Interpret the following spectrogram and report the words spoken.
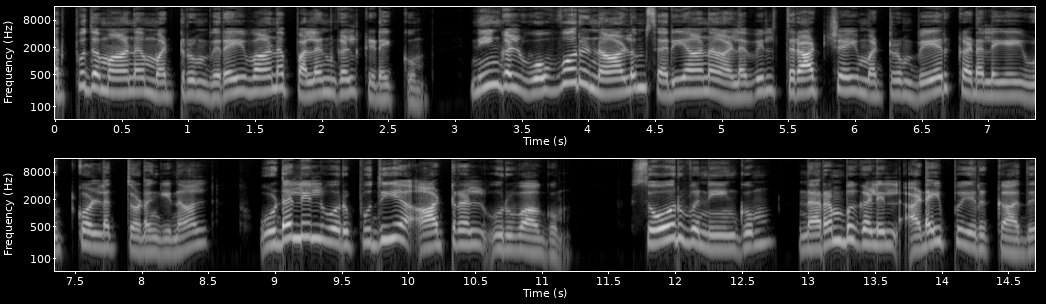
அற்புதமான மற்றும் விரைவான பலன்கள் கிடைக்கும். நீங்கள் ஒவ்வொரு நாளும் சரியான அளவில் திராட்சை மற்றும் வேர்க்கடலையை உட்கொள்ளத் தொடங்கினால் உடலில் ஒரு புதிய ஆற்றல் உருவாகும். சோர்வு நீங்கும் நரம்புகளில் அடைப்பு இருக்காது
